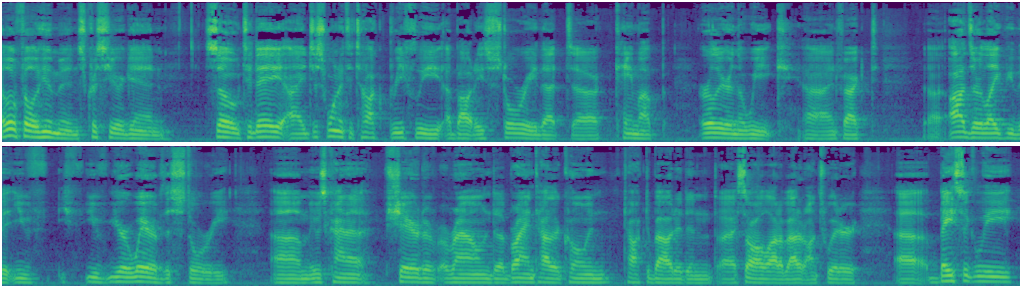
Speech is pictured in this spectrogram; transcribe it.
Hello, fellow humans. Chris here again. So, today I just wanted to talk briefly about a story that uh, came up earlier in the week. Uh, in fact, uh, odds are likely that you've, you are aware of this story. Um, it was kind of shared around. Uh, Brian Tyler Cohen talked about it, and I saw a lot about it on Twitter. Uh, basically,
